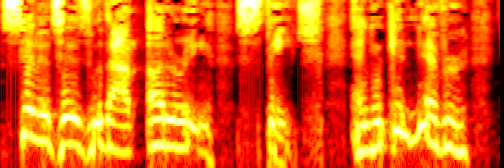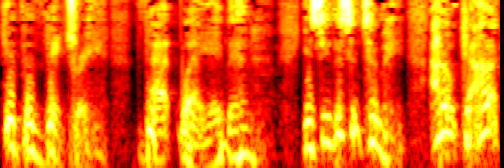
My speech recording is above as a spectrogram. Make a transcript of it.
sentences without uttering speech. And you can never get the victory that way. Amen. You see, listen to me. I don't, don't,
